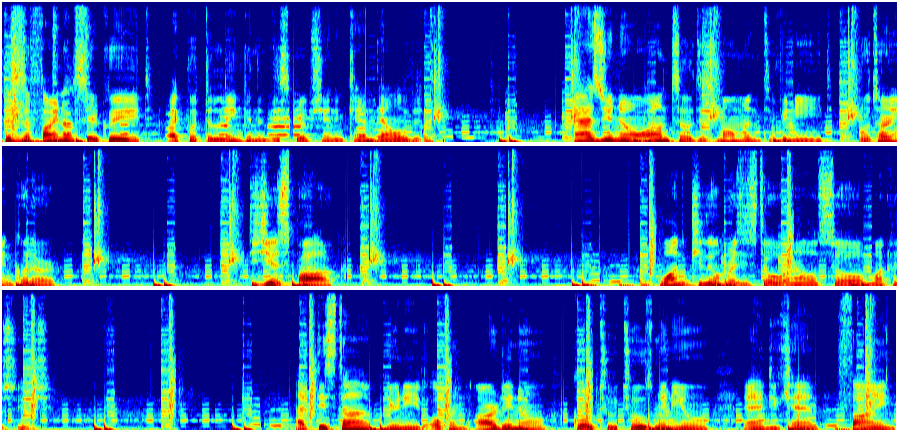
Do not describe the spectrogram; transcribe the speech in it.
This is the final circuit, I put the link in the description you can download it. As you know until this moment we need rotary encoder, DigiSpark, 1 kilo ohm resistor and also micro switch. At this time you need open Arduino, go to tools menu and you can find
